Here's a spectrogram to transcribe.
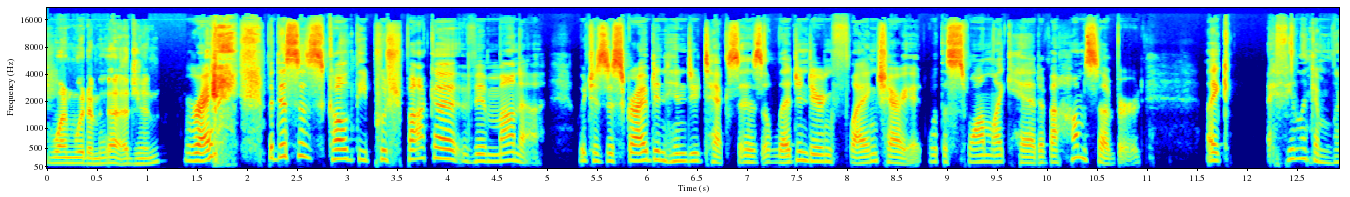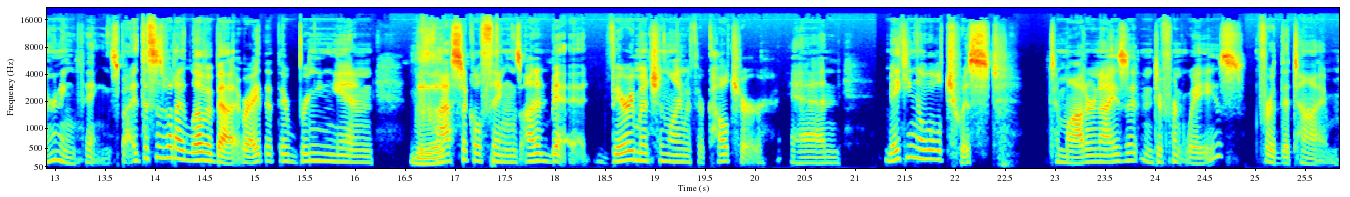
One would imagine. Right. But this is called the Pushpaka Vimana, which is described in Hindu texts as a legendary flying chariot with a swan like head of a Hamsa bird. Like, I feel like I'm learning things, but this is what I love about it, right? That they're bringing in mm-hmm. classical things, un- eh, very much in line with their culture, and making a little twist to modernize it in different ways for the time.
